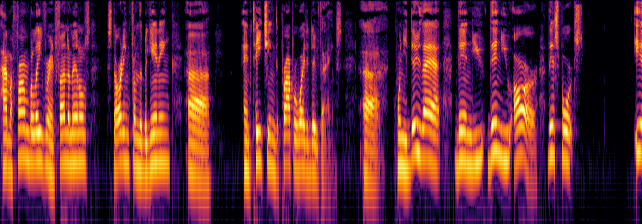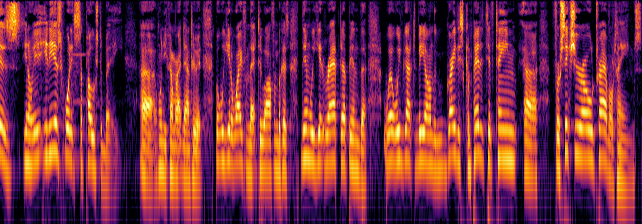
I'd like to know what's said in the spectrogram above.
I'm a firm believer in fundamentals, starting from the beginning uh, and teaching the proper way to do things. Uh, when you do that, then you then you are then sports is you know it, it is what it's supposed to be uh, when you come right down to it. But we get away from that too often because then we get wrapped up in the well, we've got to be on the greatest competitive team uh, for six year old travel teams.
